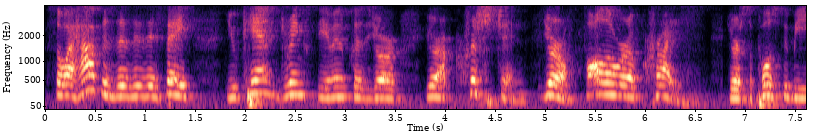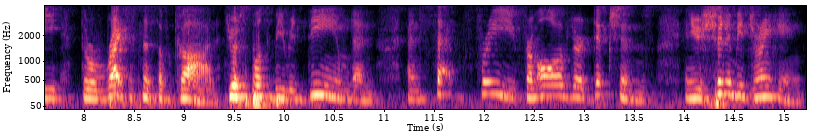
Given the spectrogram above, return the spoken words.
So what happens is, is they say you can't drink, Stephen, because you're you're a Christian. You're a follower of Christ. You're supposed to be the righteousness of God. You're supposed to be redeemed and, and set free from all of your addictions, and you shouldn't be drinking.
